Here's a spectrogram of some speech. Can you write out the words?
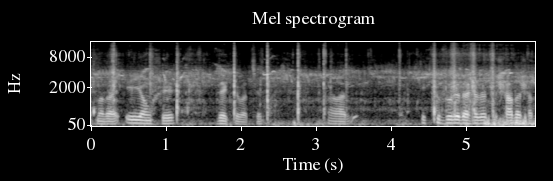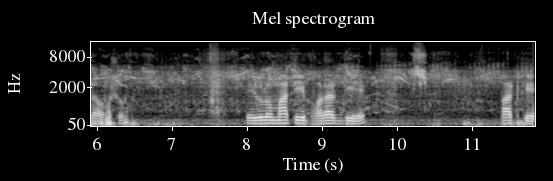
আপনারা এই অংশে দেখতে পাচ্ছেন। আর একটু দূরে দেখা যাচ্ছে সাদা সাদা অংশ। এগুলো মাটি ভরাট দিয়ে পাটকে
